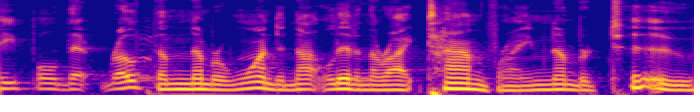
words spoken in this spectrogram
people that wrote them, number one, did not live in the right time frame. Number two,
